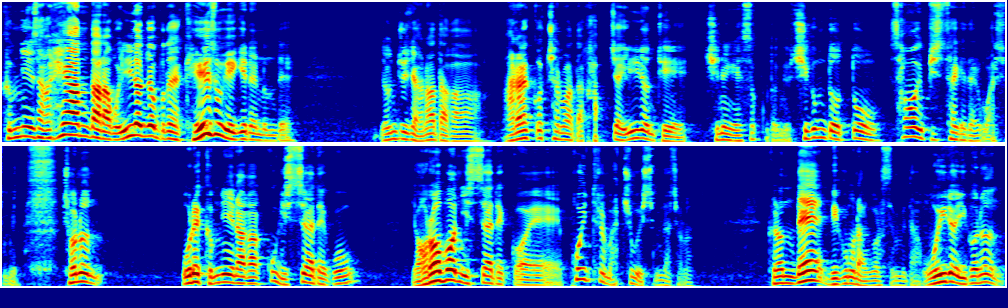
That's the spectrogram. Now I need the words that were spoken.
금리 인상을 해야 한다라고 1년 전부터 계속 얘기를 했는데 연준이 안 하다가 안 할 것처럼 하다 갑자기 1년 뒤에 진행했었거든요. 지금도 또 상황이 비슷하게 되는 것 같습니다. 저는 올해 금리 인하가 꼭 있어야 되고 여러 번 있어야 될 거에 포인트를 맞추고 있습니다. 저는. 그런데 미국은 안 그렇습니다. 오히려 이거는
